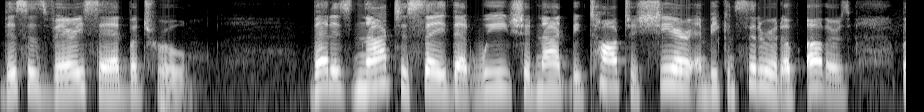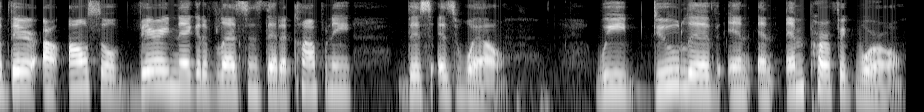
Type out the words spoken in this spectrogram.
This is very sad but true. That is not to say that we should not be taught to share and be considerate of others, but there are also very negative lessons that accompany this as well. We do live in an imperfect world.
